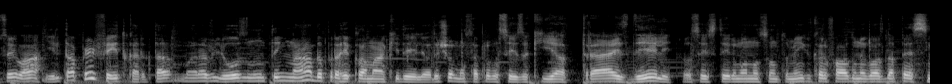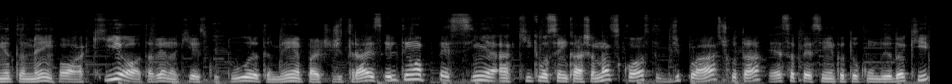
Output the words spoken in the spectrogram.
Sei lá. E ele tá perfeito, cara, tá maravilhoso, não tem nada para reclamar aqui dele, ó. Deixa eu mostrar para vocês aqui atrás dele, pra vocês terem uma noção também, que eu quero falar do negócio da pecinha também. Ó, aqui, ó, tá vendo aqui a escultura também, a parte de trás, ele tem uma pecinha aqui que você encaixa nas costas de plástico, tá? Essa pecinha que eu tô com o dedo aqui,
